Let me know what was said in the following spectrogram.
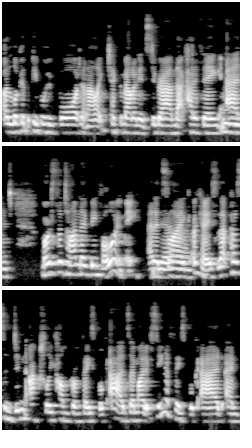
I look at the people who've bought and I like check them out on Instagram, that kind of thing. Mm. And most of the time they've been following me. And it's Yeah. like, okay, so that person didn't actually come from Facebook ads. They might have seen a Facebook ad and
